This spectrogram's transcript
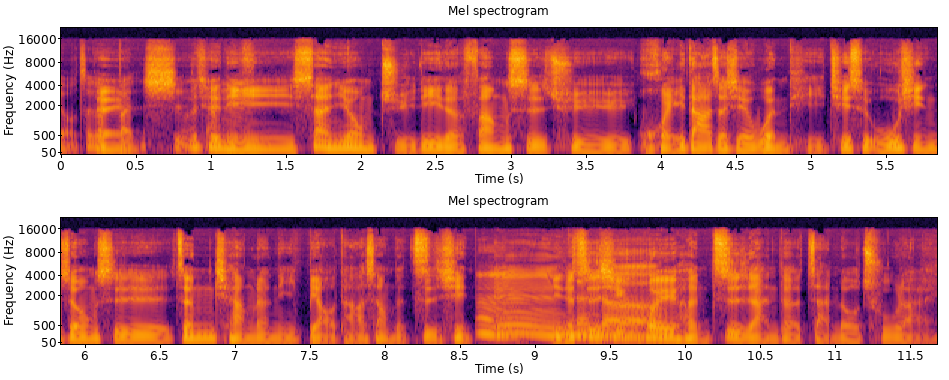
有这个本事，而且你善用举例的方式去回答这些问题，其实无形中是增强了你表达上的自信。嗯，你的自信会很自然的展露出来，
